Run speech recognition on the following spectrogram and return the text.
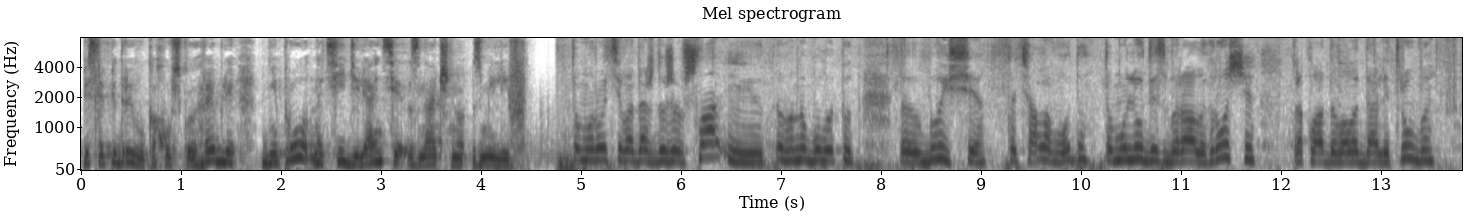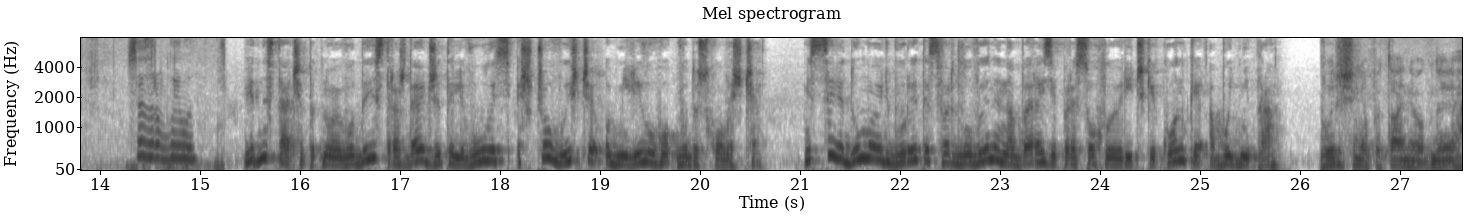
Після підриву Каховської греблі Дніпро на цій ділянці значно змілів. Тому році вода ж дуже вшла, і воно було тут е, ближче качала воду. Тому люди збирали гроші, прокладували далі труби. Все зробили. Від нестачі питної води страждають жителі вулиць, що вище обмілілого водосховища. Місцеві думають бурити свердловини на березі пересохлої річки Конки або Дніпра. Вирішення питання одне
